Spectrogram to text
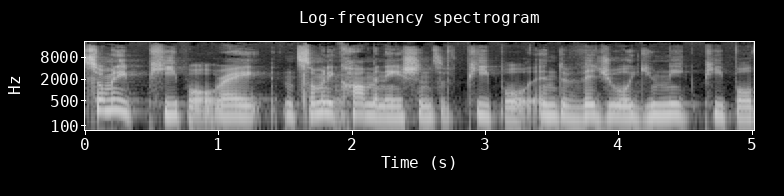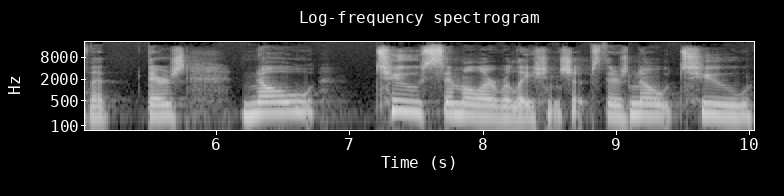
so many people, right? And so many combinations of people, individual, unique people, that there's no two similar relationships. There's no two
